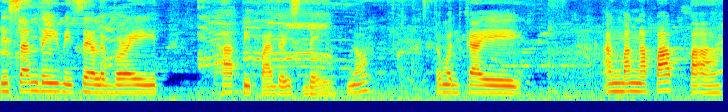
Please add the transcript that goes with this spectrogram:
this Sunday we celebrate Happy Father's Day, no? Tungod kay ang mga papa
